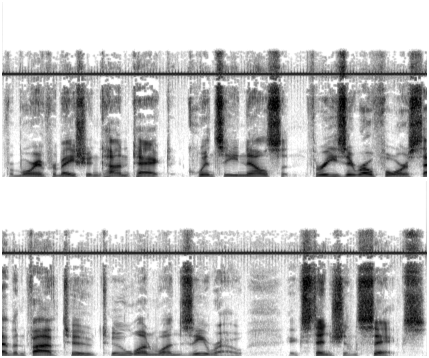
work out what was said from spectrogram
For more information, contact Quincy Nelson, 304 752 2110. Extension 6.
